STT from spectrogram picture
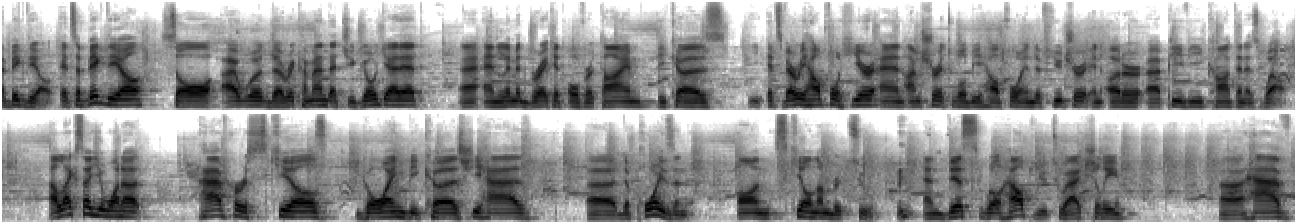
a, big deal. It's a big deal, so I would uh, recommend that you go get it uh, and limit break it over time because it's very helpful here and I'm sure it will be helpful in the future in other uh, PV content as well. Alexa, you want to have her skills going because she has uh, the poison on skill number two and this will help you to actually uh, have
